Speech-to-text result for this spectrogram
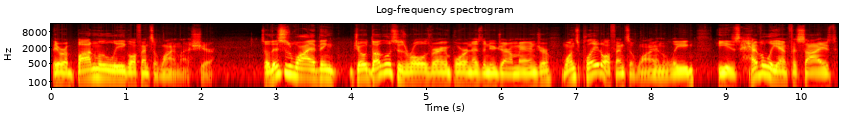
They were a bottom of the league offensive line last year. So this is why I think Joe Douglas's role is very important as the new general manager. Once played offensive line in the league, he is heavily emphasized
